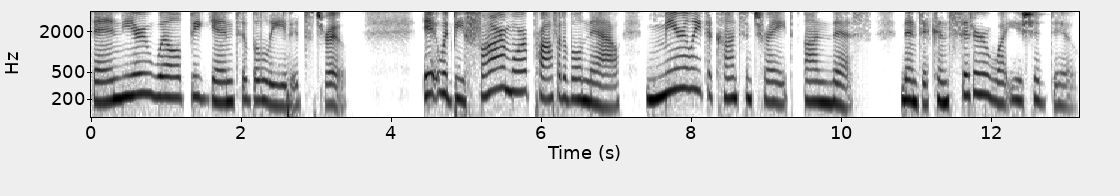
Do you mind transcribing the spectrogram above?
then you will begin to believe it's true. It would be far more profitable now merely to concentrate on this than to consider what you should do.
